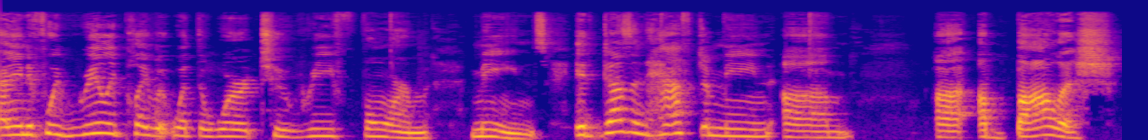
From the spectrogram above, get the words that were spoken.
I mean, if we really play with what the word to reform means, it doesn't have to mean um, uh, abolish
